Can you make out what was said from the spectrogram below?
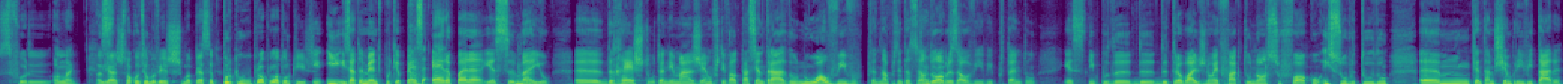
se for eh, online. Aliás, só aconteceu uma vez uma peça porque o próprio autor quis. E, exatamente, porque a peça era para esse okay. meio. Uh, de resto, o Tanto Imagem é um festival que está centrado no ao vivo, portanto, na apresentação de obras ao vivo. E, portanto, esse tipo de, de, de, trabalhos não é de facto o nosso foco e, sobretudo, um, ehm, tentamos sempre evitar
